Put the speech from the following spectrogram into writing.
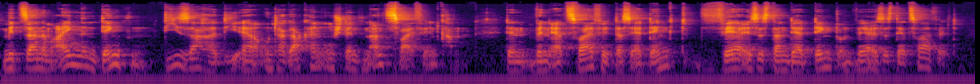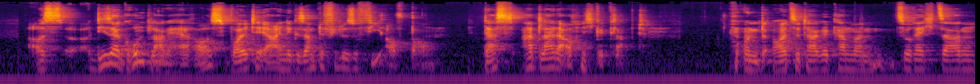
mit seinem eigenen Denken die Sache, die er unter gar keinen Umständen anzweifeln kann. Denn wenn er zweifelt, dass er denkt, wer ist es dann, der denkt und wer ist es, der zweifelt? Aus dieser Grundlage heraus wollte er eine gesamte Philosophie aufbauen. Das hat leider auch nicht geklappt. Und heutzutage kann man zu Recht sagen,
